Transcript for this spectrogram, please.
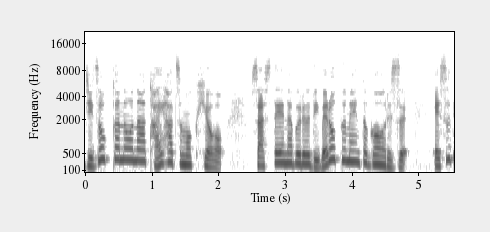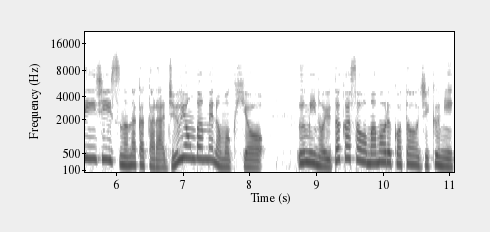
持続可能な開発目標 Sustainable Development Goals SDGs の中から14番目の目標海の豊かさを守ることを軸に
